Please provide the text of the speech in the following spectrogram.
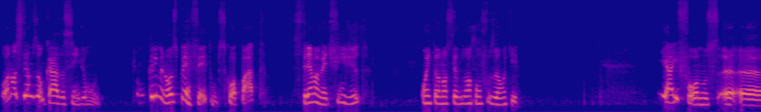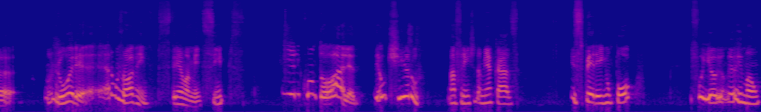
ou nós temos um caso assim de um, de um criminoso perfeito, um psicopata, extremamente fingido, ou então nós temos uma confusão aqui. E aí fomos uh, uh, no júri, era um jovem extremamente simples, e ele contou: olha, deu tiro na frente da minha casa. Esperei um pouco, e fui eu e o meu irmão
